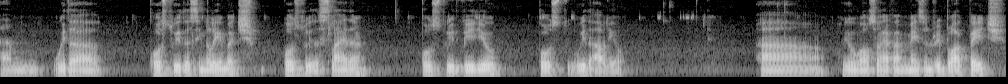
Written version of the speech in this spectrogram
um, with a post with a single image, post with a slider, post with video, post with audio. Uh, you also have a masonry blog page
